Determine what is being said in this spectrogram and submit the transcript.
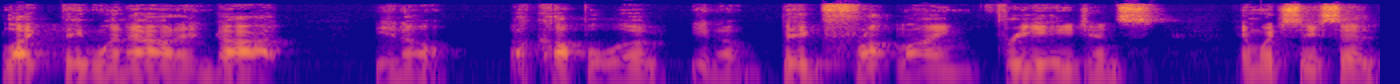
like they went out and got, you know, a couple of, you know, big frontline free agents in which they said,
